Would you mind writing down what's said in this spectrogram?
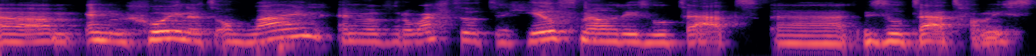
um, en we gooien het online en we verwachten dat er heel snel resultaat, uh, resultaat van is.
